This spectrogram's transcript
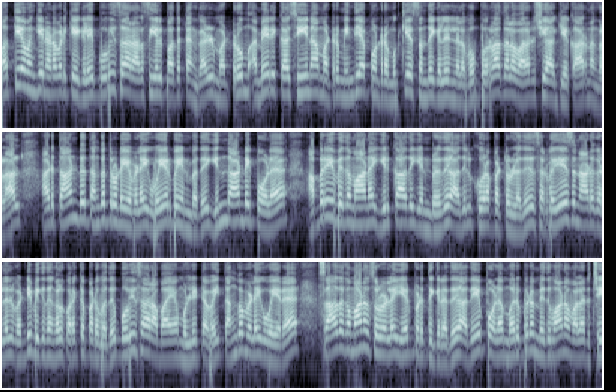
மத்திய வங்கி நடவடிக்கைகளை புவிசார் அரசியல் பதட்டங்கள் மற்றும் அமெரிக்கா சீனா மற்றும் இந்தியா போன்ற முக்கிய சந்தைகளில் நிலவும் பொருளாதார வளர்ச்சி ஆகிய காரணங்களால் அடுத்த ஆண்டு தங்கத்தினுடைய விலை உயர்வு என்பது இந்த ஆண்டைப் போல அபரிவிதமான இருக்காது என்பது அதில் கூறப்பட்டுள்ளது. சர்வதேச நாடுகளில் வட்டி விகிதங்கள் குறைக்கப்படுவது புவிசார் அபாயம் உள்ளிட்டவை தங்க விலை உயர சாதகமான சூழலை ஏற்படுத்துகிறது. அதே போல மறுபுறம் மெதுவான வளர்ச்சி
